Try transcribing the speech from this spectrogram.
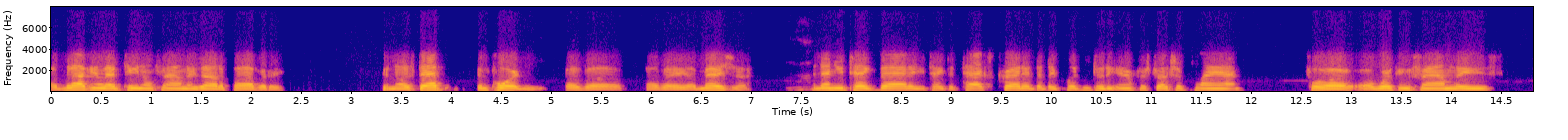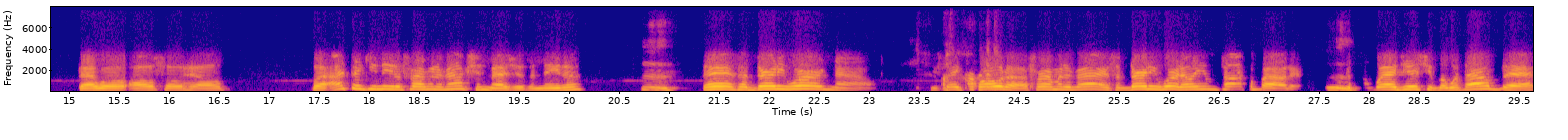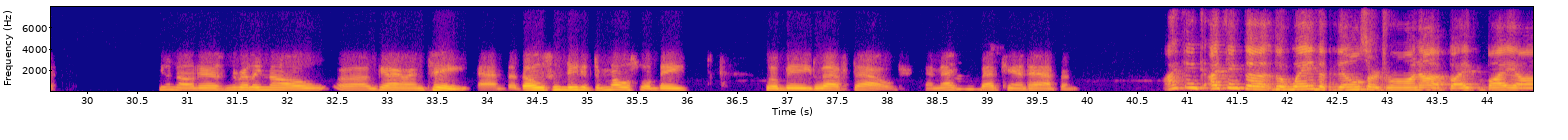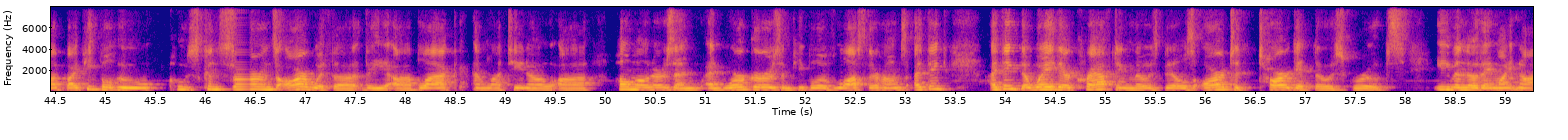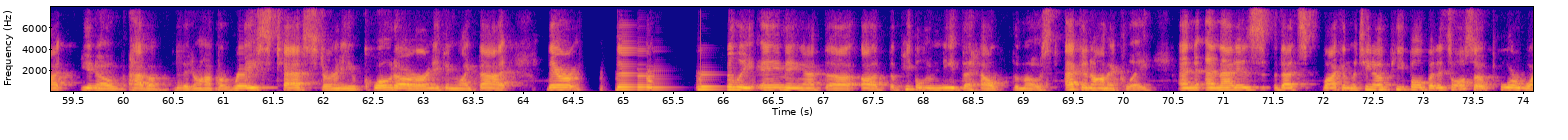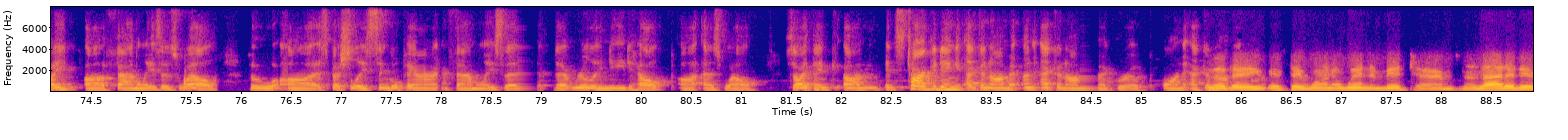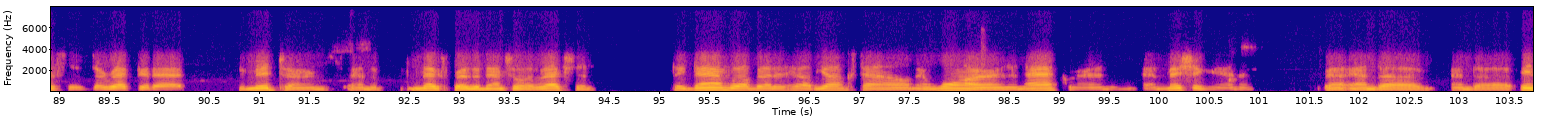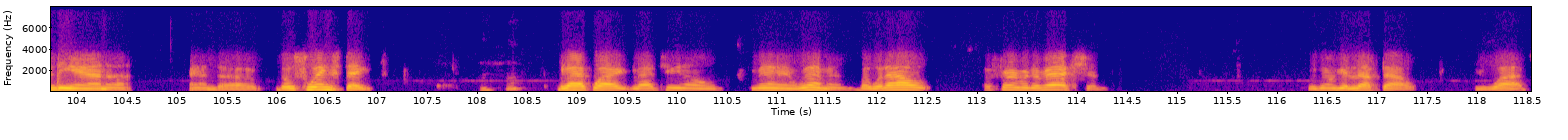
of Black and Latino families out of poverty. You know, it's that important of a of a measure. And then you take that and you take the tax credit that they put into the infrastructure plan for uh, working families. That will also help. But I think you need affirmative action measures, Anita. Hmm. There's a dirty word now. You say quota, affirmative action, it's a dirty word. They don't even talk about it. Hmm. It's a wedge issue, but without that, you know, there's really no uh, guarantee. And those who need it the most will be will be left out, and that that can't happen. I think, I think the, the way the bills are drawn up by, by, uh, by people who, whose concerns are with the, the, uh, Black and Latino, uh, homeowners and, and workers and people who've lost their homes, I think, I think the way they're crafting those bills are to target those groups, even though they might not, you know, have a, they don't have a race test or any quota or anything like that. They're, they're really aiming at the, uh, the people who need the help the most economically. And, and that is, that's Black and Latino people, but it's also poor white uh, families as well, who, uh, especially single parent families that, that really need help uh, as well. So I think um, it's targeting economic, an economic group on economic. Well, they if they want to win the midterms, and a lot of this is directed at the midterms and the next presidential election, they damn well better help Youngstown and Warren and Akron and, and Michigan and and uh, and uh, Indiana and uh, those swing states, Mhm. black, white, Latino men and women. But without affirmative action, we're gonna get left out. You watch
